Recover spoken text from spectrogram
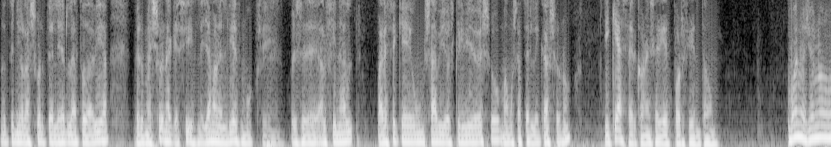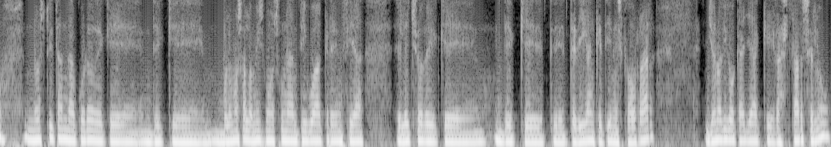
no he tenido la suerte de leerla todavía, pero me suena que sí, le llaman el diezmo. Pues eh, al final parece que un sabio escribió eso, vamos a hacerle caso, ¿no? ¿Y qué hacer con ese 10%? Bueno, yo no, no estoy tan de acuerdo de que, de que volvemos a lo mismo. Es una antigua creencia el hecho de que, de que te, te digan que tienes que ahorrar. Yo no digo que haya que gastárselo,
